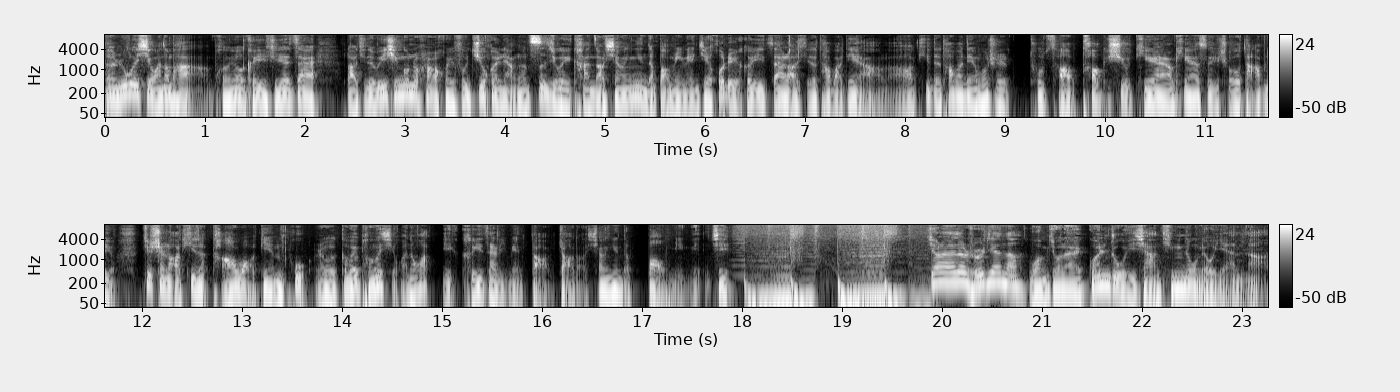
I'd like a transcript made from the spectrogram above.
呃，如果喜欢的话，朋友可以直接在。老 T 的微信公众号回复“聚会”两个字，就可以看到相应的报名链接，或者也可以在老 T 的淘宝店啊。老 T 的淘宝店铺是吐槽 Talk Show T L K S H O W，这是老 T 的淘宝店铺。如果各位朋友喜欢的话，也可以在里面找找到相应的报名链接。接下来的时间呢，我们就来关注一下听众留言啊。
